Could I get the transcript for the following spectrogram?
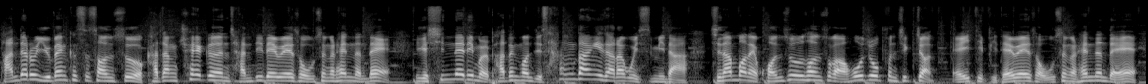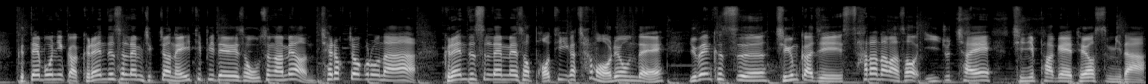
반대로 유뱅크스 선수 가장 최근 잔디 대회에서 우승을 했는데 이게 신내림을 받은 건지 상당히 잘하고 있습니다. 지난번에 권순우 선수가 호주 오픈 직전 ATP 대회에서 우승을 했는데 그때 보니까 그랜드슬램 직전 ATP 대회에서 우승하면 체력적으로나 그랜드슬램에서 버티기가 참 어려운데 유벤크스 지금까지 살아남아서 2주차에 진입 하게 되었습니다.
